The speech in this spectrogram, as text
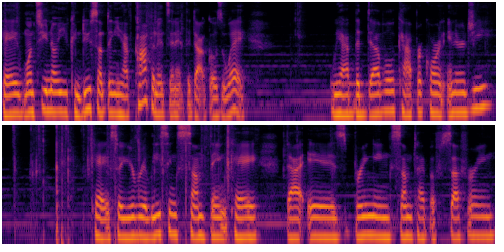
Okay. Once you know you can do something, you have confidence in it, the doubt goes away. We have the devil, Capricorn energy. Okay. So you're releasing something, okay, that is bringing some type of suffering.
